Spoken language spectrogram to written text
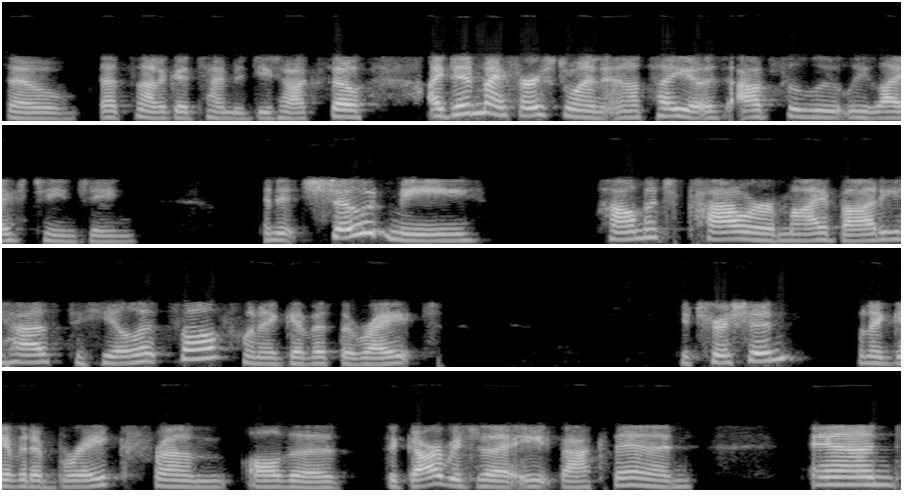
So that's not a good time to detox. So I did my first one and I'll tell you it was absolutely life-changing. And it showed me how much power my body has to heal itself when I give it the right nutrition when I give it a break from all the the garbage that I ate back then. And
